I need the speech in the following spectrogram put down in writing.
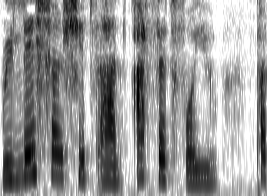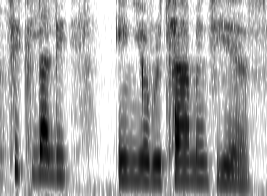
Relationships are an asset for you, particularly in your retirement years.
